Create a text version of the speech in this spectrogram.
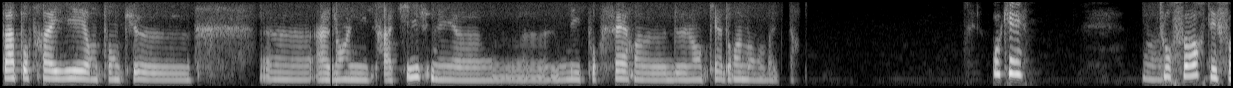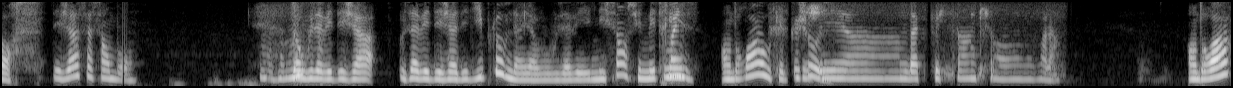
pas pour travailler en tant que euh, agent administratif, mais mais pour faire de l'encadrement, on va dire. Ok, Tour forte et force. Déjà, ça sent bon. Mmh Donc, vous avez déjà, vous avez déjà des diplômes derrière vous. Vous avez une licence, une maîtrise en droit ou quelque chose? J'ai un bac plus 5 en, voilà. En droit?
